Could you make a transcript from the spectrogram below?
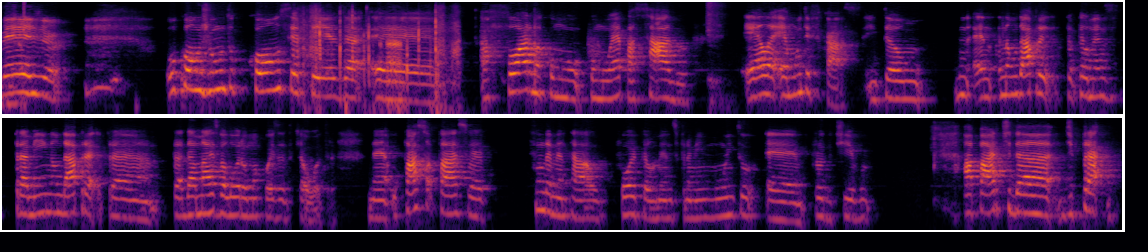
Beijo! O conjunto, com certeza, é, a forma como, como é passado, ela é muito eficaz. Então, é, não dá para, pelo menos para mim, não dá para dar mais valor a uma coisa do que a outra. Né? O passo a passo é fundamental, foi, pelo menos para mim, muito é, produtivo. A parte da, de pra,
